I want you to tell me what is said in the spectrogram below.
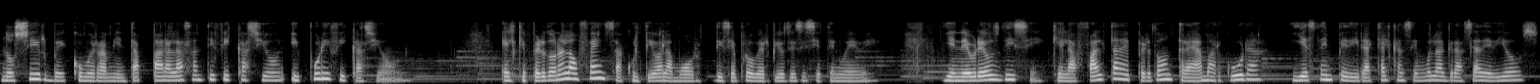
nos sirve como herramienta para la santificación y purificación. El que perdona la ofensa cultiva el amor, dice Proverbios 17:9. Y en Hebreos dice que la falta de perdón trae amargura y esta impedirá que alcancemos la gracia de Dios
